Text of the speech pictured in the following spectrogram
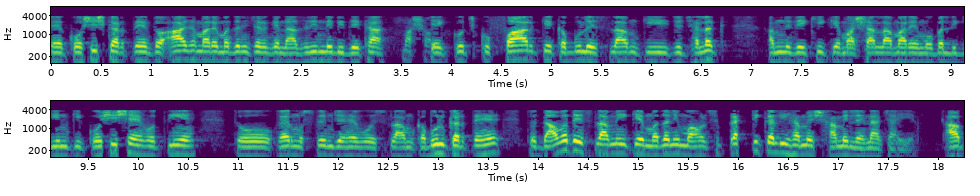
کوشش کرتے ہیں۔ تو آج ہمارے مدنی چرن کے ناظرین نے بھی دیکھا کہ کچھ کفار کے قبول اسلام کی جو جھلک ہم نے دیکھی کہ ماشاءاللہ ہمارے مبلگین کی کوششیں ہوتی ہیں تو غیر مسلم جو ہے وہ اسلام قبول کرتے ہیں۔ تو دعوت اسلامی کے مدنی ماحول سے پریکٹیکلی ہمیں شامل رہنا چاہیے۔ آپ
